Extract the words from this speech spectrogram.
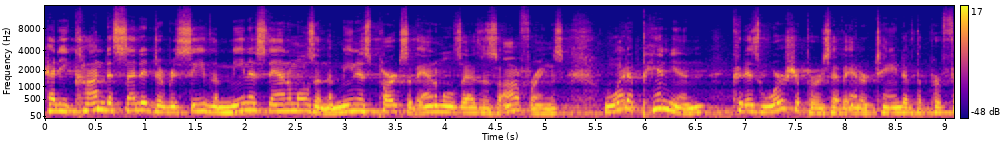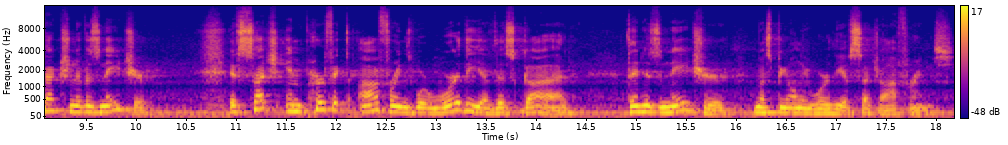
Had he condescended to receive the meanest animals and the meanest parts of animals as his offerings, what opinion could his worshippers have entertained of the perfection of his nature? If such imperfect offerings were worthy of this God, then his nature must be only worthy of such offerings.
